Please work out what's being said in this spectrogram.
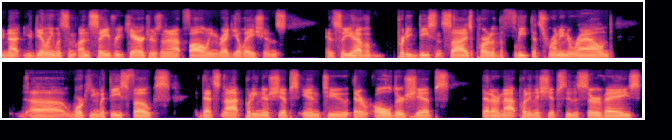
you're not you're dealing with some unsavory characters and they're not following regulations and so you have a pretty decent sized part of the fleet that's running around uh, working with these folks that's not putting their ships into that are older ships that are not putting the ships through the surveys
